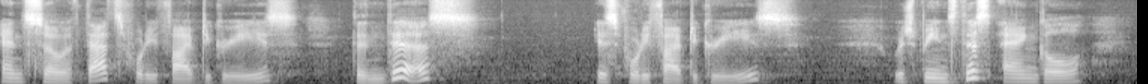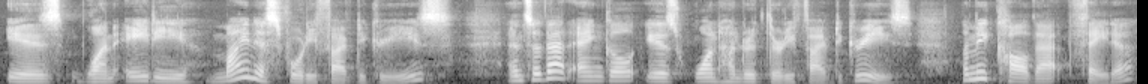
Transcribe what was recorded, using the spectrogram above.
and so if that's 45 degrees, then this is 45 degrees, which means this angle is 180 minus 45 degrees, and so that angle is 135 degrees. Let me call that theta,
